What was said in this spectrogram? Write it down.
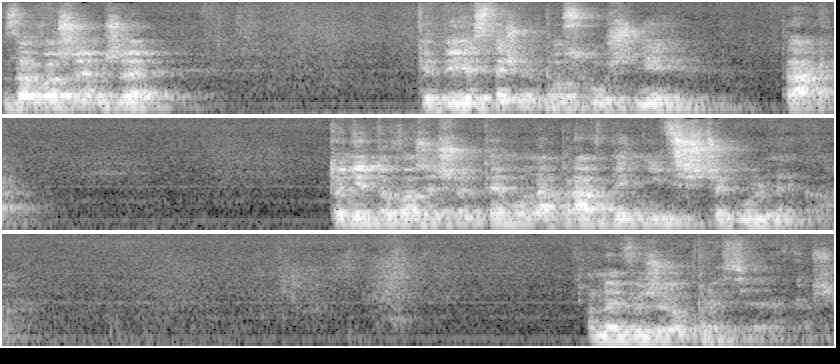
Zauważyłem, że kiedy jesteśmy posłuszni, tak, to nie towarzyszy temu naprawdę nic szczególnego. A najwyżej opresja jakaś.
